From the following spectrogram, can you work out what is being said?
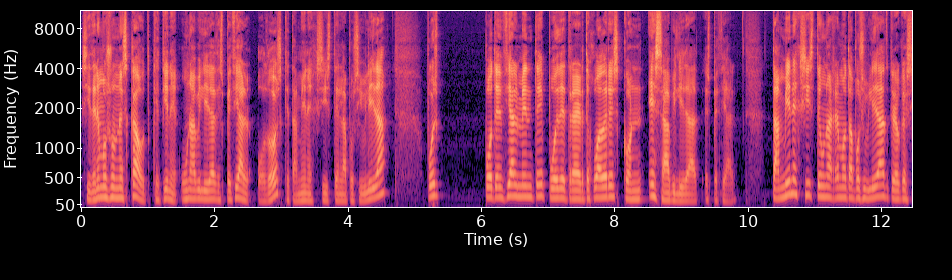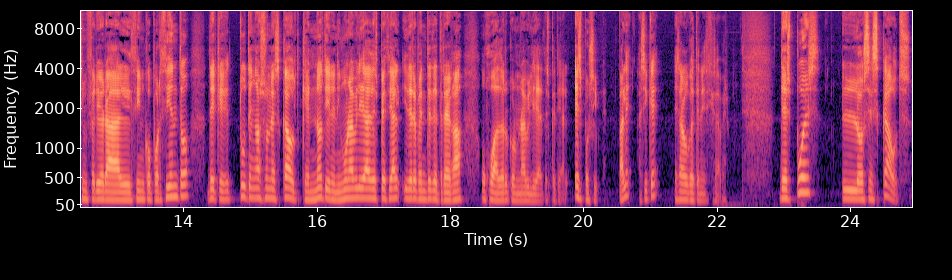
si tenemos un scout que tiene una habilidad especial o dos, que también existe en la posibilidad, pues potencialmente puede traerte jugadores con esa habilidad especial. También existe una remota posibilidad, creo que es inferior al 5%, de que tú tengas un scout que no tiene ninguna habilidad especial y de repente te traiga un jugador con una habilidad especial. Es posible, ¿vale? Así que es algo que tenéis que saber. Después, los scouts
